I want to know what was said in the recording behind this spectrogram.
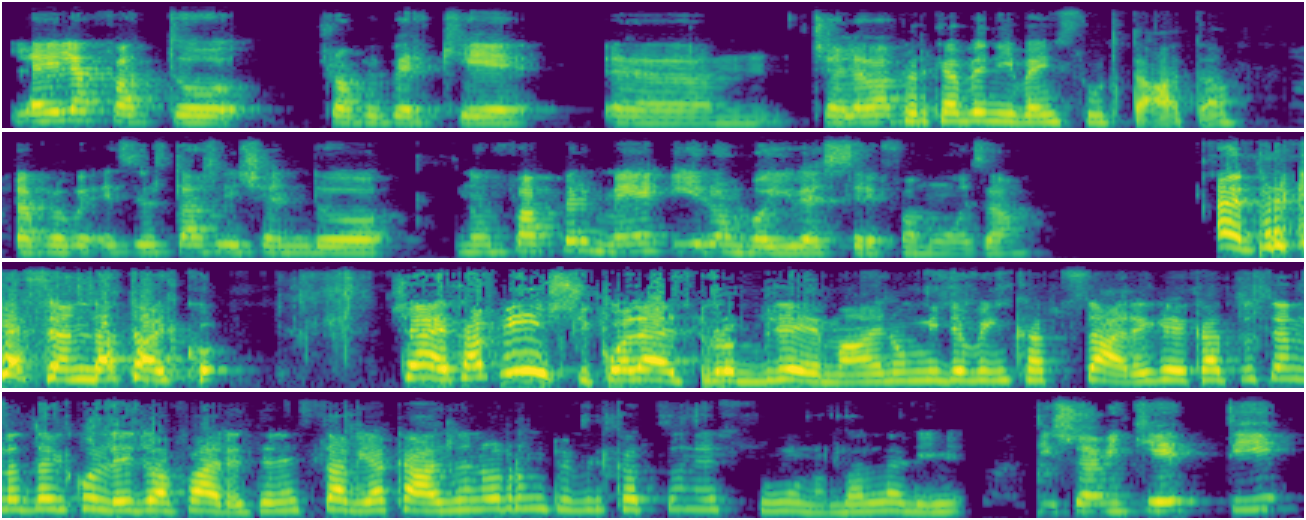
Lei l'ha fatto proprio perché, ehm, cioè l'aveva perché veniva insultata. L'ha proprio esortato dicendo non fa per me, io non voglio essere famosa. Eh, perché sei andata al... Co- cioè, capisci qual è il problema e non mi devo incazzare? Che cazzo sei andata al collegio a fare? Te ne stavi a casa e non rompevi il cazzo a nessuno, balla lì. I suoi amichetti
